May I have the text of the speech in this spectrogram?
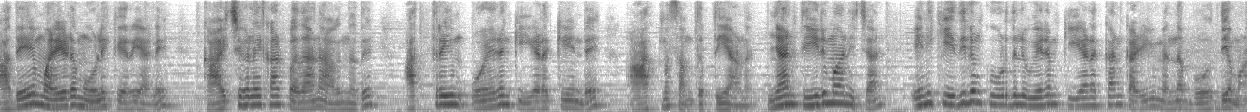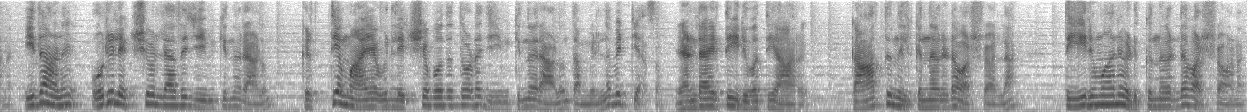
അതേ മലയുടെ മുകളിൽ കയറിയാൽ കാഴ്ചകളേക്കാൾ പ്രധാനമാകുന്നത് അത്രയും ഉയരം കീഴടക്കിയതിന്റെ ആത്മസംതൃപ്തിയാണ്. ഞാൻ തീരുമാനിച്ചാൽ എനിക്ക് ഇതിലും കൂടുതൽ ഉയരം കീഴടക്കാൻ കഴിയുമെന്ന ബോധ്യമാണ്. ഇതാണ് ഒരു ലക്ഷ്യമില്ലാതെ ജീവിക്കുന്ന ഒരാളും കൃത്യമായ ഒരു ലക്ഷ്യബോധത്തോടെ ജീവിക്കുന്ന ഒരാളും തമ്മിലുള്ള വ്യത്യാസം. രണ്ടായിരത്തി ഇരുപത്തി ആറ് കാത്തു നിൽക്കുന്നവരുടെ വർഷമല്ല തീരുമാനം എടുക്കുന്നവരുടെ വർഷമാണ്.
